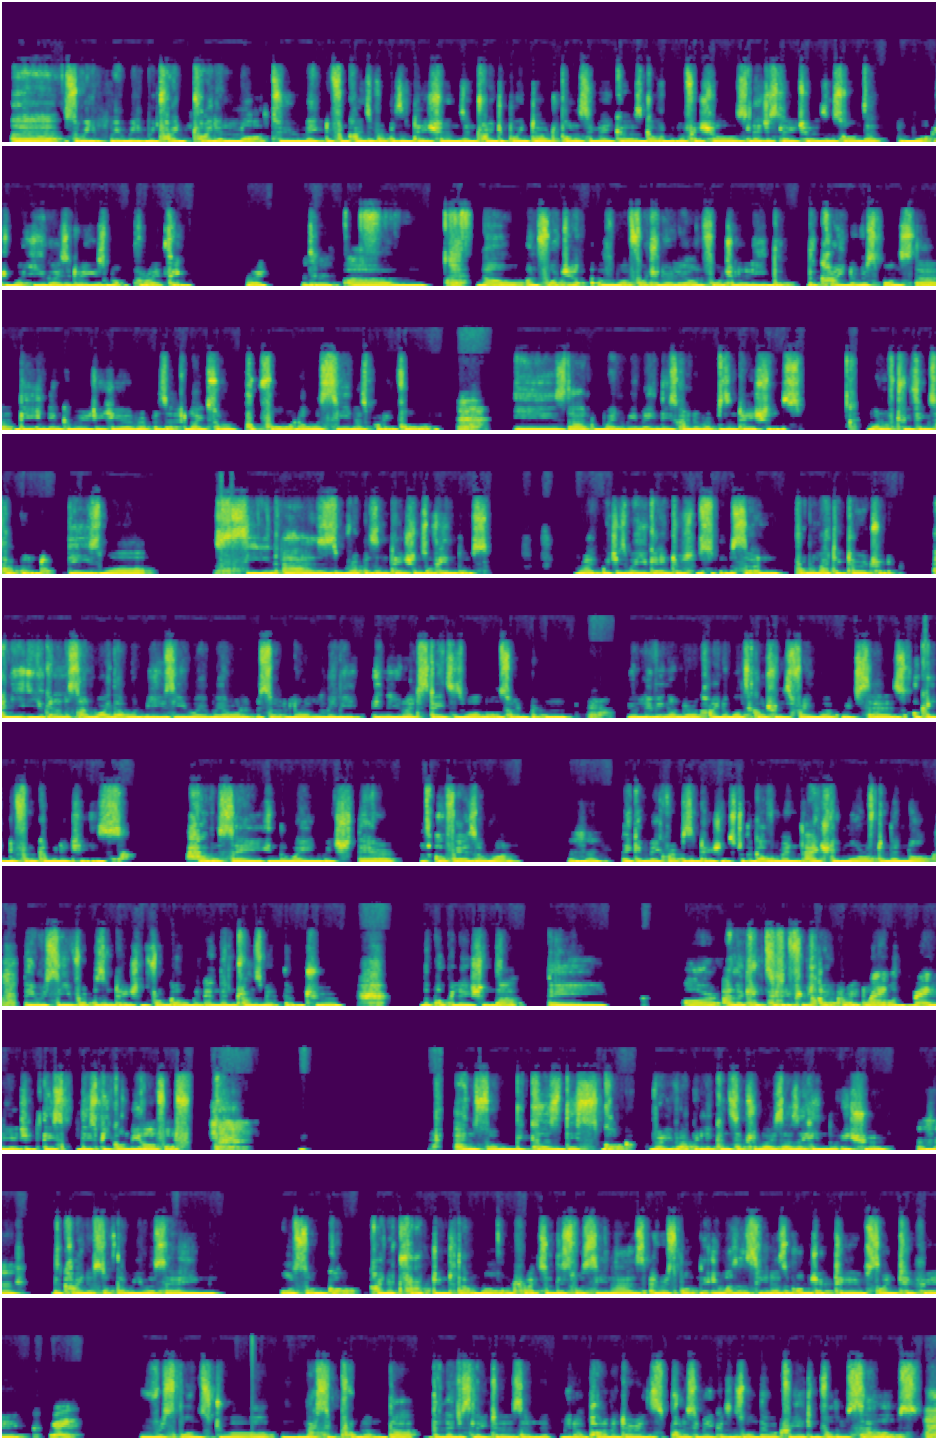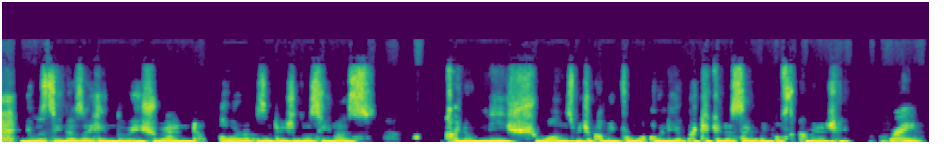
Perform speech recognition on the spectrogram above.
Uh, so we, we, we, we tried, tried a lot to make different kinds of representations and trying to point out to policymakers, government officials, legislators, and so on that what, what you guys are doing is not the right thing, right? Mm-hmm. Um, now, unfortunately, well, fortunately, unfortunately, the, the kind of response that the Indian community here represent, like sort of put forward or was seen as putting forward, is that when we made these kind of representations, one of two things happened. These were seen as representations of Hindus, right? Which is where you get into certain problematic territory and you can understand why that would be. You see, we're, we're all so maybe in the United States as well, but also in Britain. You're living under a kind of multiculturalist framework which says, okay, different communities have a say in the way in which their affairs are run. Mm-hmm. They can make representations to the government. Actually, more often than not, they receive representations from government and then transmit them to the population that they are allocated, if you like, right? Or, right, or right. affiliated, they, they speak on behalf of. And so, because this got very rapidly conceptualized as a Hindu issue, mm-hmm. the kind of stuff that we were saying also got kind of trapped into that mold, right? So, this was seen as a response. It wasn't seen as an objective, scientific, right response to a massive problem that the legislators and you know parliamentarians policymakers and so on they were creating for themselves. Mm-hmm. it was mm-hmm. seen as a hindu issue and our representations were seen as kind of niche ones which are coming from only a particular segment of the community. Right.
